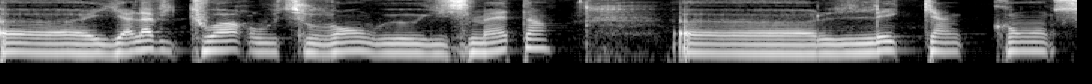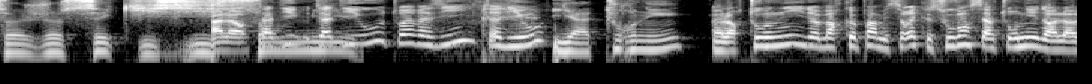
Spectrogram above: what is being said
Euh, Il y a la Victoire où souvent où ils se mettent. Euh, les quinconces, je sais qu'ils y Alors, t'as dit, mis. t'as dit où, toi Vas-y, t'as dit où Il y a Tourny. Alors, Tourny, ne marque pas, mais c'est vrai que souvent c'est à Tourny, dans la-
